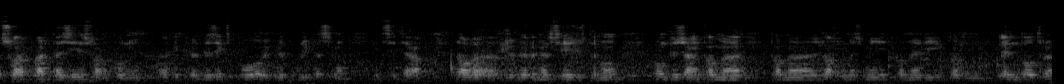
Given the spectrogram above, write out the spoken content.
soient, partagées, soient connues avec des expos, avec des publications, etc. Alors euh, je veux remercier justement des gens comme, comme Joachim Smith, comme Eric, comme plein d'autres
